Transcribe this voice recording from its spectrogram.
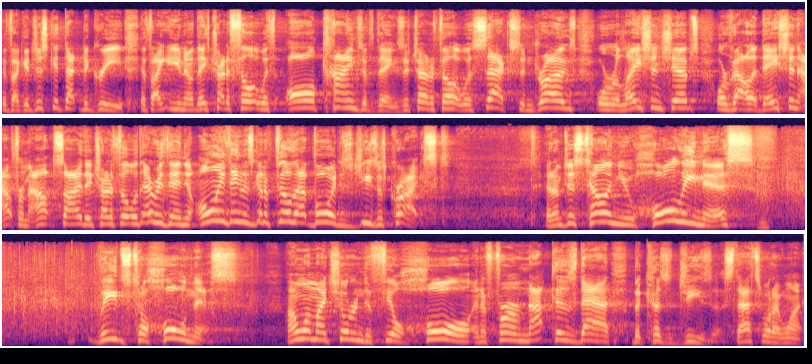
if I could just get that degree, if I, you know, they try to fill it with all kinds of things. They try to fill it with sex and drugs or relationships or validation out from outside. They try to fill it with everything. The only thing that's going to fill that void is Jesus Christ. And I'm just telling you, holiness leads to wholeness. I want my children to feel whole and affirmed, not because dad, but because Jesus. That's what I want.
